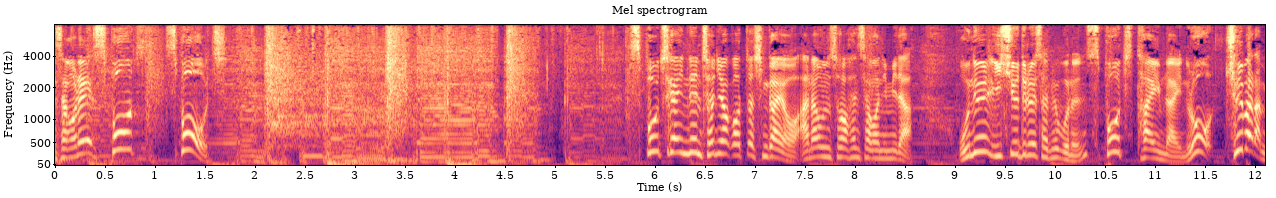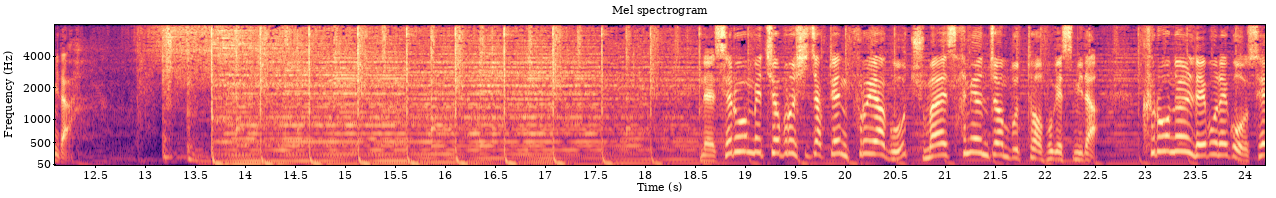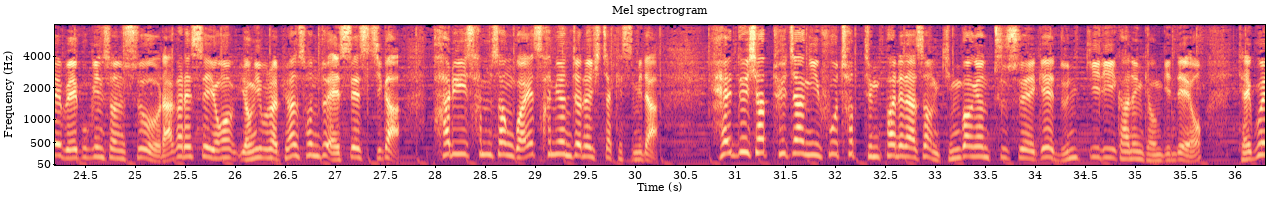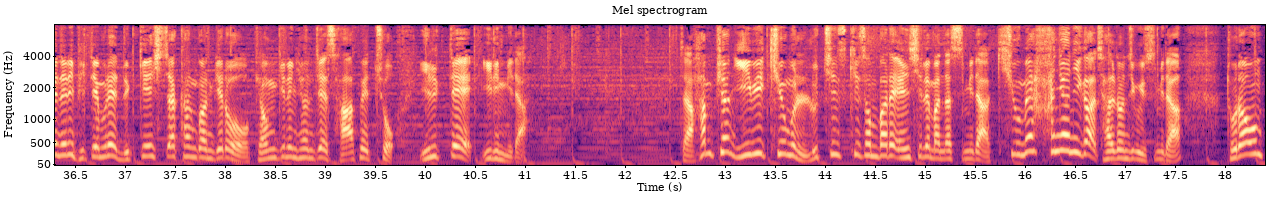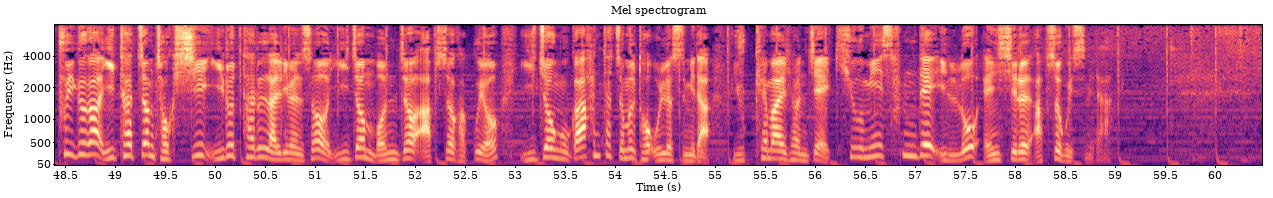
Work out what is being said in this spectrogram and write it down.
한상원의 스포츠 스포츠 스포츠가 있는 저녁 어떠신가요? 아나운서 한상원입니다. 오늘 이슈들을 살펴보는 스포츠 타임라인으로 출발합니다. 네, 새로운 매치업으로 시작된 프로야구 주말 3연전부터 보겠습니다. 크론을 내보내고 새 외국인 선수 라가레스의 영입을 발표한 선두 SSG가 8위 삼성과의 3연전을 시작했습니다. 헤드샷 퇴장 이후 첫 등판에 나선 김광현 투수에게 눈길이 가는 경기인데요. 대구에 내린 비 때문에 늦게 시작한 관계로 경기는 현재 4회 초 1대 1입니다. 자, 한편 2위 키움은 루친스키 선발의 NC를 만났습니다. 키움의 한현희가 잘 던지고 있습니다. 돌아온 푸이그가 2타점 적시 2루타를 날리면서 2점 먼저 앞서갔고요. 이정후가 한 타점을 더 올렸습니다. 6회 말 현재 키움이 3대 1로 NC를 앞서고 있습니다.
